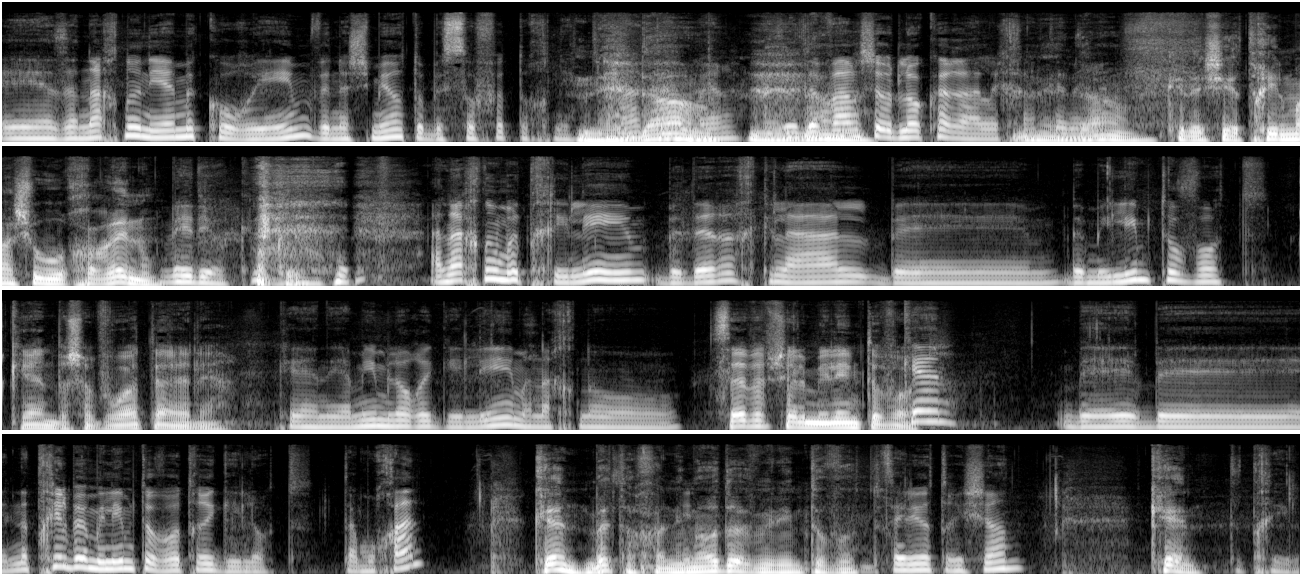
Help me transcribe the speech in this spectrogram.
אה, אז אנחנו נהיה מקוריים ונשמיע אותו בסוף התוכנית. נהדר, אומר? זה נהדר. דבר שעוד לא קרה לך, נהדר, כנראה. כדי שיתחיל משהו אחרינו. בדיוק. אנחנו מתחילים בדרך כלל ב... במילים טובות. כן, בשבועות האלה. כן, ימים לא רגילים, אנחנו... סבב של מילים טובות. כן. ב... ב... נתחיל במילים טובות רגילות. אתה מוכן? כן, בטח, אני מאוד אוהב מילים טובות. רוצה להיות ראשון? כן, תתחיל.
